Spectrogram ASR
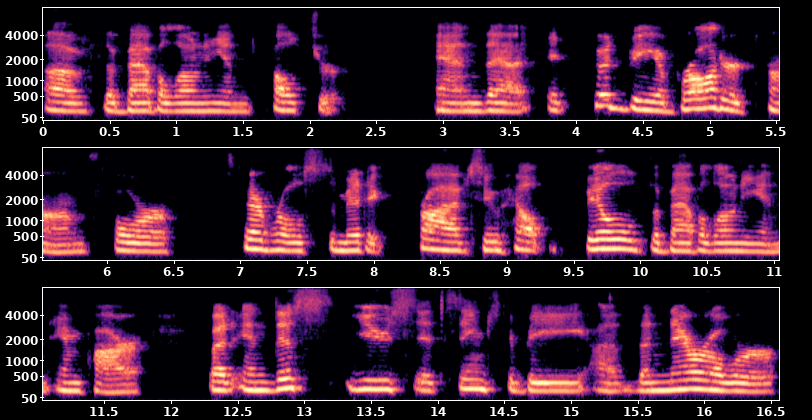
of the Babylonian culture and that it could be a broader term for several Semitic tribes who helped build the Babylonian Empire. But in this use, it seems to be uh, the narrower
